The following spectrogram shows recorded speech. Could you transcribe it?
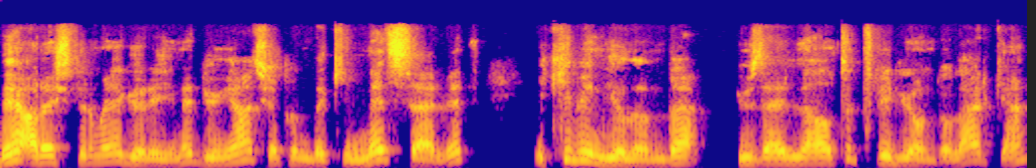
ve araştırmaya göre yine dünya çapındaki net servet 2000 yılında 156 trilyon dolarken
